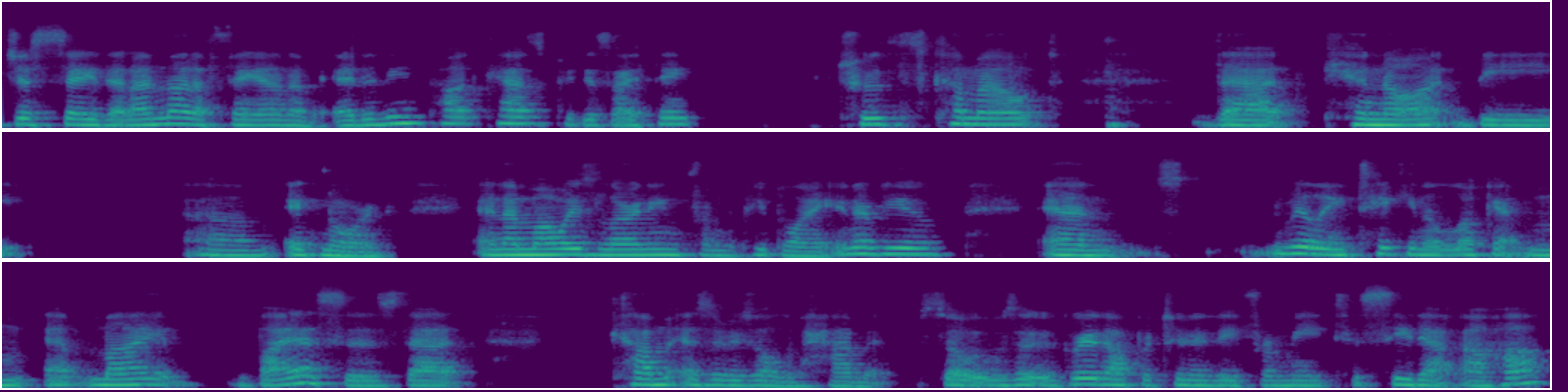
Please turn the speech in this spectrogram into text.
just say that i'm not a fan of editing podcasts because i think truths come out that cannot be um, ignored. And i'm always learning from the people i interview and really taking a look at, at my biases that come as a result of habit. So it was a great opportunity for me to see that aha.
